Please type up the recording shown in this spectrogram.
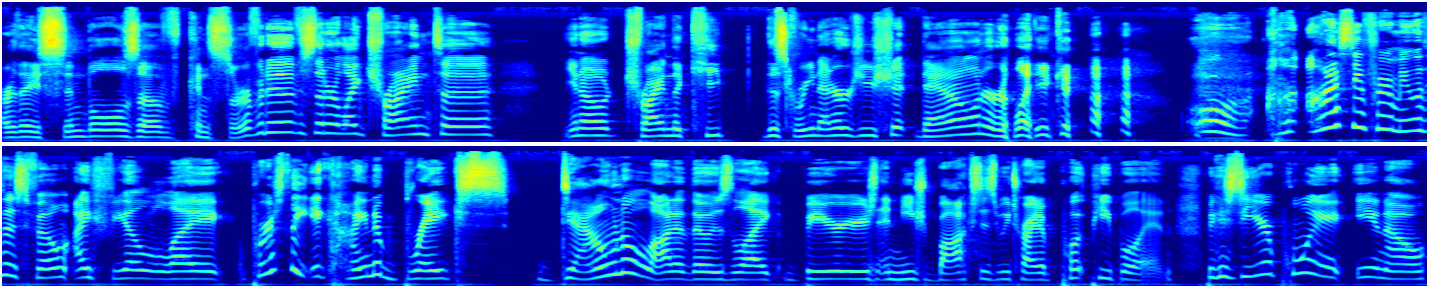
are they symbols of conservatives that are like trying to, you know, trying to keep this green energy shit down or like Oh, honestly, for me with this film, I feel like personally, it kind of breaks down a lot of those like barriers and niche boxes we try to put people in. Because to your point, you know,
